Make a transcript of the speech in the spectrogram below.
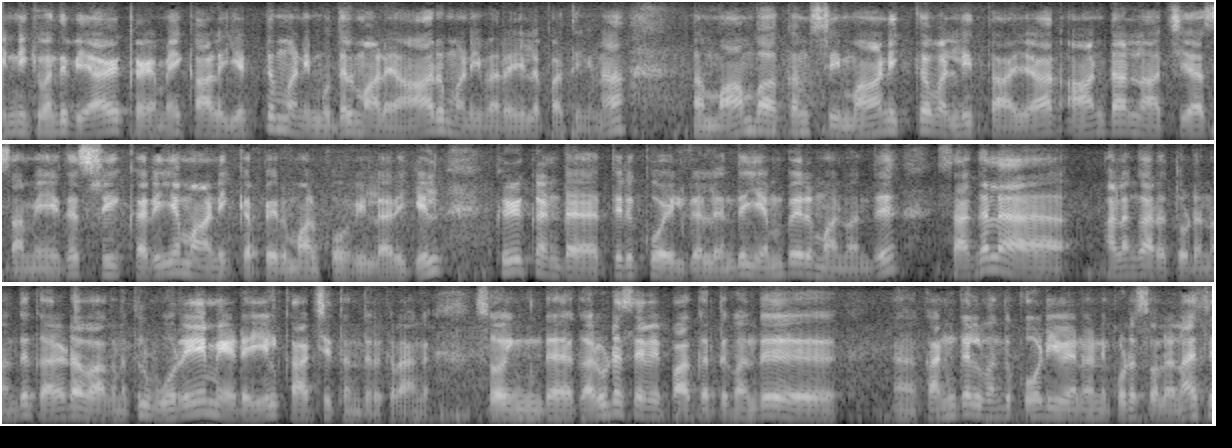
இன்றைக்கி வந்து வியாழக்கிழமை காலை எட்டு மணி முதல் மாலை ஆறு மணி வரையில் பார்த்தீங்கன்னா மாம்பாக்கம் ஸ்ரீ மாணிக்கவள்ளி தாயார் ஆண்டாள் நாச்சியார் சமேத ஸ்ரீ கரிய மாணிக்க பெருமாள் கோவில் அருகில் கீழ்கண்ட திருக்கோயில்கள்லேருந்து எம்பெருமான் வந்து சகல அலங்காரத்துடன் வந்து கருட வாகனத்தில் ஒரே மேடையில் காட்சி தந்திருக்கிறாங்க. ஸோ இந்த கருட சேவை பார்க்கறதுக்கு வந்து கண்கள் வந்து கோடி வேணும்னு கூட சொல்லலாம். ஸோ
